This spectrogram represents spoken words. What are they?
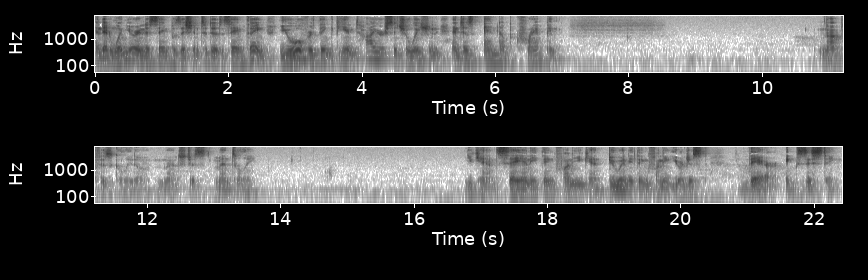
And then when you're in the same position to do the same thing you overthink the entire situation and just end up cramping. Not physically though. That's just mentally. You can't say anything funny. You can't do anything funny. You're just there existing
